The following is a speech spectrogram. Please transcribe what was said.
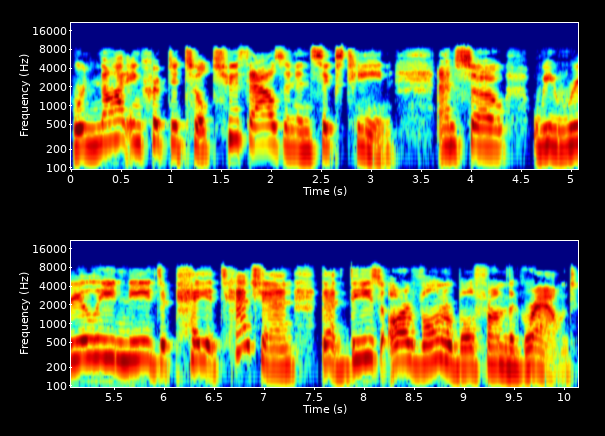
were not encrypted till 2016. And so we really need to pay attention that these are vulnerable from the ground.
